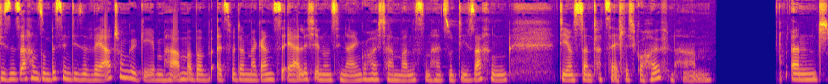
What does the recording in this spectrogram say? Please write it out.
diesen Sachen so ein bisschen diese Wertung gegeben haben, aber als wir dann mal ganz ehrlich in uns hineingehorcht haben, waren es dann halt so die Sachen, die uns dann tatsächlich geholfen haben. Und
